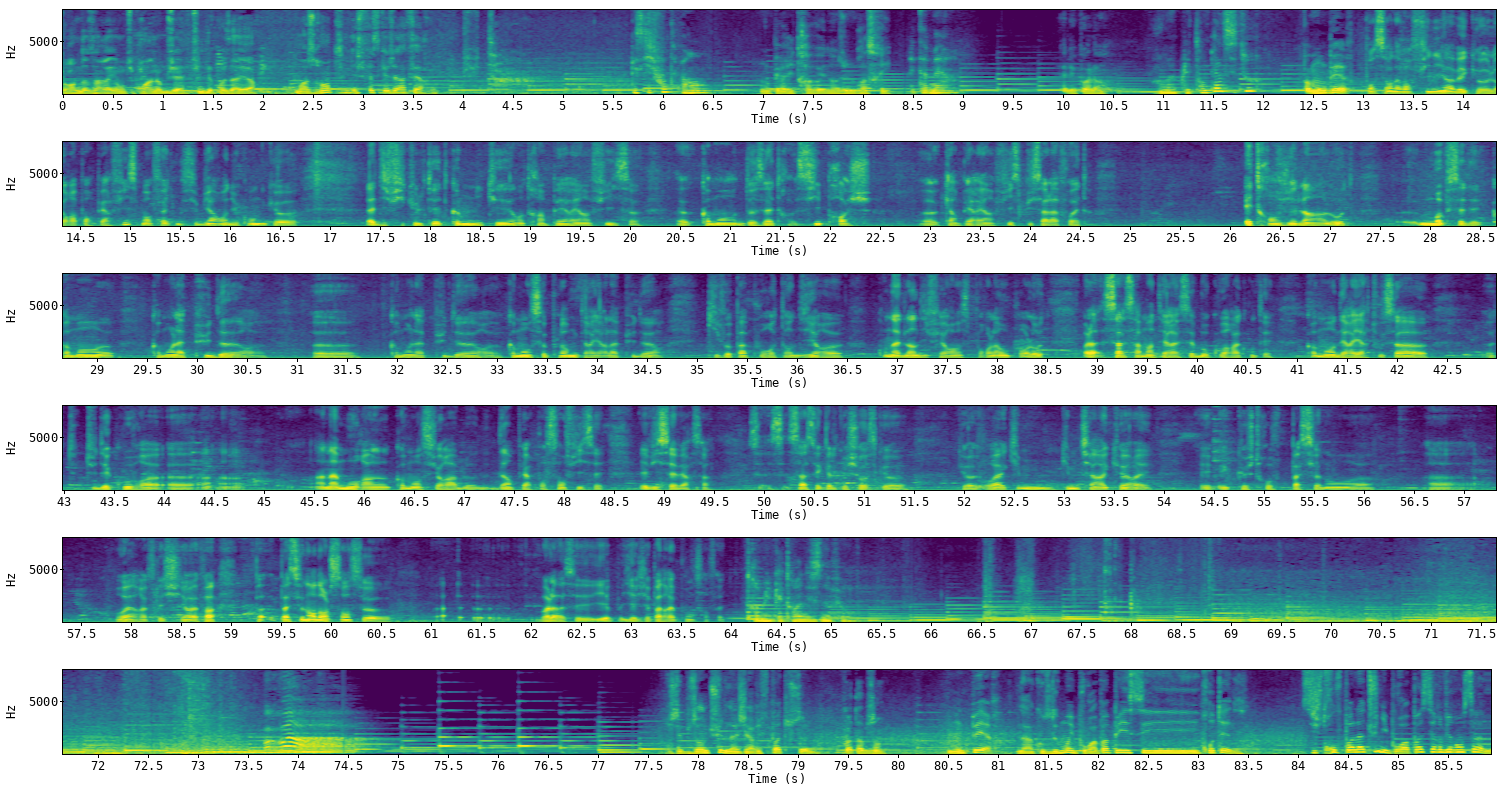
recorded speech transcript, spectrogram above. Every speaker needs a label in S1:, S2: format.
S1: Tu rentres dans un rayon, tu prends un objet, tu le déposes ailleurs. Moi, je rentre et je fais ce que j'ai à faire.
S2: Qu'est-ce qu'ils font tes parents?
S3: Mon père, il travaille dans une brasserie.
S2: Et ta mère?
S3: Elle est pas là.
S2: On va appeler ton père, c'est tout.
S3: Pas mon père.
S4: Je pensais en avoir fini avec euh, le rapport père-fils, mais en fait, je me suis bien rendu compte que la difficulté de communiquer entre un père et un fils, euh, comment deux êtres si proches euh, qu'un père et un fils puissent à la fois être étrangers l'un à l'autre, euh, m'obsédait. Comment, euh, comment la pudeur, euh, comment la pudeur, euh, comment on se planque derrière la pudeur, qui veut pas pour autant dire euh, qu'on a de l'indifférence pour l'un ou pour l'autre. Voilà, ça, ça m'intéressait beaucoup à raconter. Comment derrière tout ça, euh, euh, tu, découvres euh, un, amour incommensurable d'un père pour son fils et. C'est- c'est- Ça, c'est quelque chose qui, me, tient à cœur et, que je trouve passionnant euh, ouais, réfléchir. Enfin, pa- passionnant dans le sens... euh, euh, voilà, c'est- y a- y a- j'ai pas de réponse en fait.
S2: 3099 euros.
S3: J'ai besoin de thunes là, j'y arrive pas tout seul.
S1: Quoi t'as besoin?
S3: Mon père, là, à cause de moi, il pourra pas payer ses prothèses. Si je trouve pas la thune, il pourra pas servir en salle.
